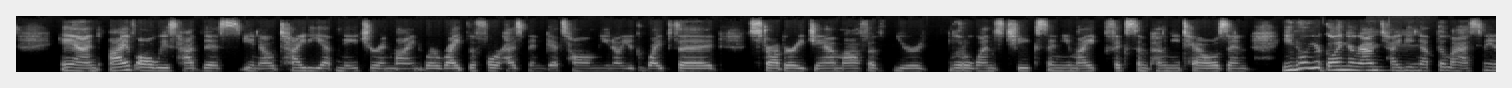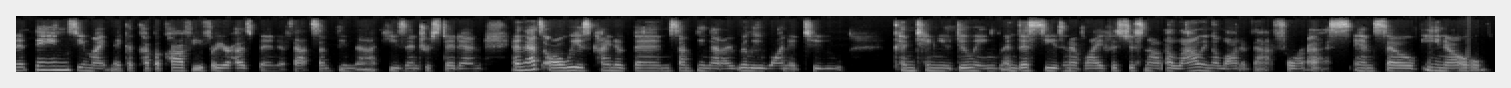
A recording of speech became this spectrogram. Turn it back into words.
And I've always had this, you know, tidy up nature in mind where right before husband gets home, you know, you could wipe the strawberry jam off of your little one's cheeks and you might fix some ponytails. And you know you're going around mm-hmm. tidying up the last minute things. You might make a cup of coffee for your husband if that's something that he's interested in. And that's always kind of been something that I really wanted to continue doing. And this season of life is just not allowing a lot of that for us. And so you know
